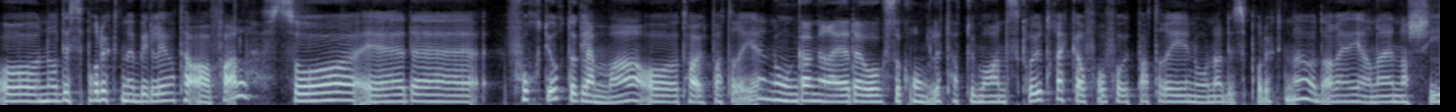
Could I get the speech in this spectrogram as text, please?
Og når disse produktene blir billigere til avfall, så er det fort gjort å glemme å ta ut batteriet. Noen ganger er det òg så kronglete at du må ha en skrutrekker for å få ut batteriet i noen av disse produktene. Og der er gjerne energi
